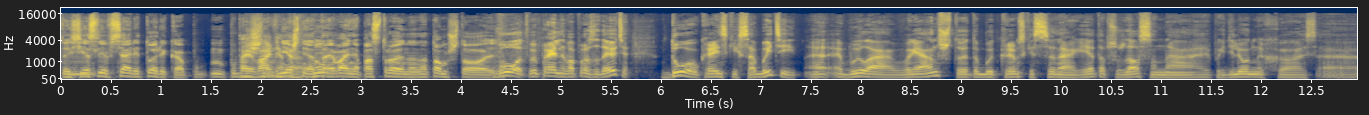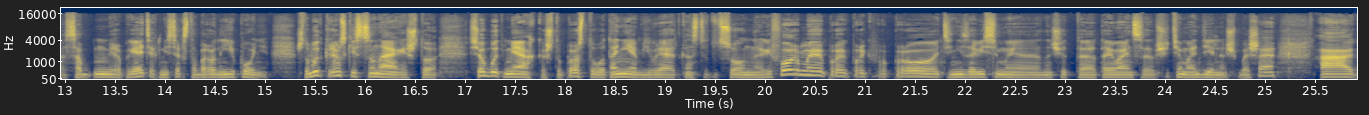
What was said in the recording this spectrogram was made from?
То есть, если вся риторика публичная, Тайваня, внешняя да. Ну, Тайваня построена на том, что... Вот, вы правильный вопрос задаете. До украинских событий э, был вариант, что это будет крымский сценарий. Это обсуждался на определенных э, мероприятиях Министерства обороны Японии. Что будет крымский сценарий, что все будет мягко, что просто вот они объявляют конституционные реформы про, про, про, про эти независимые, значит, э, тайваньцы, вообще тема отдельно очень большая, а,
